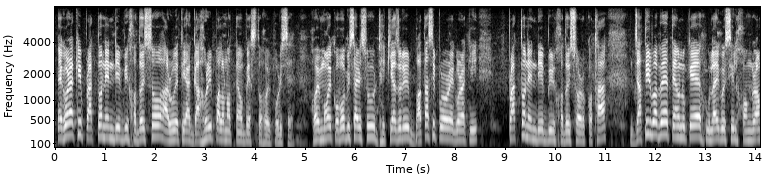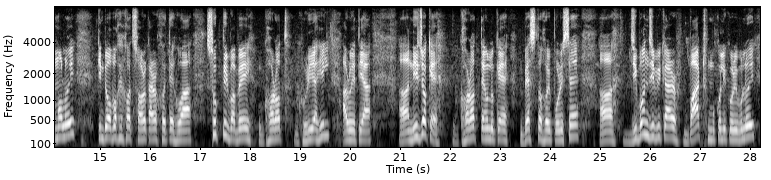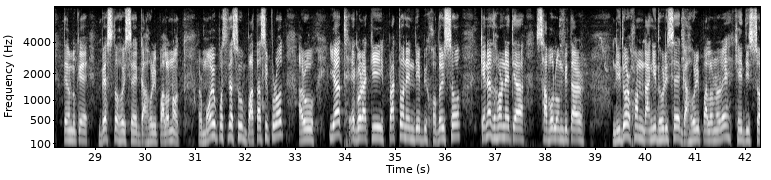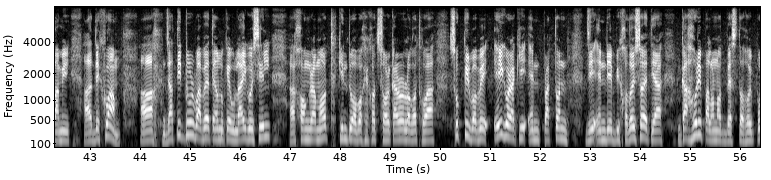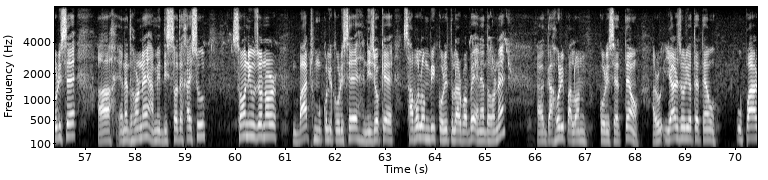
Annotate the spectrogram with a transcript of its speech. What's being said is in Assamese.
এগৰাকী প্ৰাক্তন এন ডি বি সদস্য আৰু এতিয়া গাহৰি পালনত তেওঁ ব্যস্ত হৈ পৰিছে। হয় মই ক'ব বিচাৰিছোঁ ঢেকীয়াজুলিৰ বাতাচীপুৰৰ এগৰাকী প্ৰাক্তন এন ডি এফ বিৰ সদস্যৰ কথা। জাতিৰ বাবে তেওঁলোকে ওলাই গৈছিল সংগ্ৰামলৈ কিন্তু অৱশেষত চৰকাৰৰ সৈতে হোৱা চুক্তিৰ বাবেই ঘৰত ঘূৰি আহিল আৰু এতিয়া নিজকে ঘৰত তেওঁলোকে ব্যস্ত হৈ পৰিছে। জীৱন জীৱিকাৰ বাট মুকলি কৰিবলৈ তেওঁলোকে ব্যস্ত হৈছে গাহৰি পালনত। আৰু মই উপস্থিত আছোঁ বাতাচীপুৰত আৰু ইয়াত এগৰাকী প্ৰাক্তন এন ডি এফ বি সদস্য। কেনেধৰণে এতিয়া স্বাৱলম্বিতাৰ নিদৰ্শন দাঙি ধৰিছে গাহৰি পালনেৰে। সেই দৃশ্য আমি দেখুৱাম। জাতিটোৰ বাবে তেওঁলোকে ওলাই গৈছিল সংগ্ৰামত। কিন্তু অৱশেষত চৰকাৰৰ লগত হোৱা চুক্তিৰ বাবে এইগৰাকী এন প্ৰাক্তন যি এন ডি এফ বি সদস্য এতিয়া গাহৰি পালনত ব্যস্ত হৈ পৰিছে। এনেধৰণে আমি দৃশ্য দেখাইছোঁ। স্বনিয়োজনৰ বাট মুকলি কৰিছে নিজকে স্বাৱলম্বী কৰি তোলাৰ বাবে এনেধৰণে গাহৰি পালন কৰিছে তেওঁ। আৰু ইয়াৰ জৰিয়তে তেওঁ উপাৰ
